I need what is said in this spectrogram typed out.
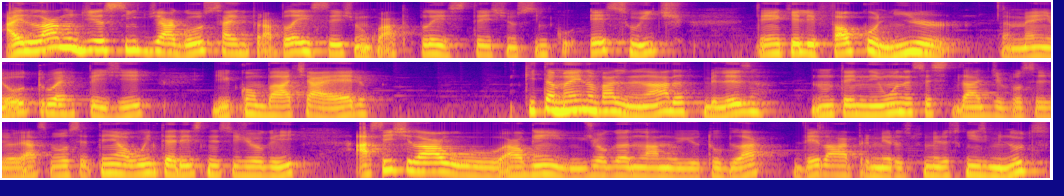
Aí lá no dia 5 de agosto, saindo para Playstation 4, Playstation 5 e Switch, tem aquele Falconeer também, outro RPG de combate aéreo, que também não vale nada, beleza? Não tem nenhuma necessidade de você jogar. Se você tem algum interesse nesse jogo aí, assiste lá o, alguém jogando lá no YouTube lá, vê lá primeiro, os primeiros 15 minutos,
